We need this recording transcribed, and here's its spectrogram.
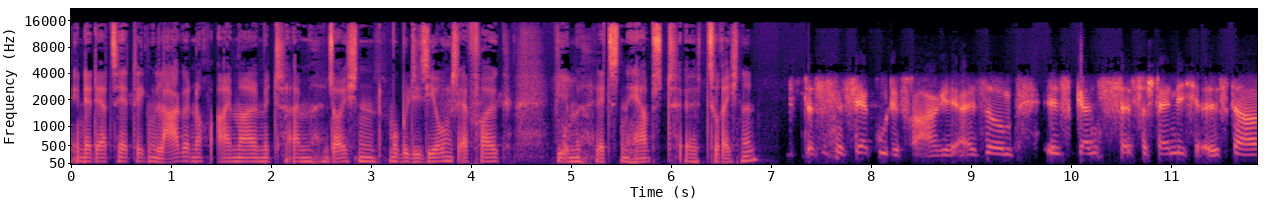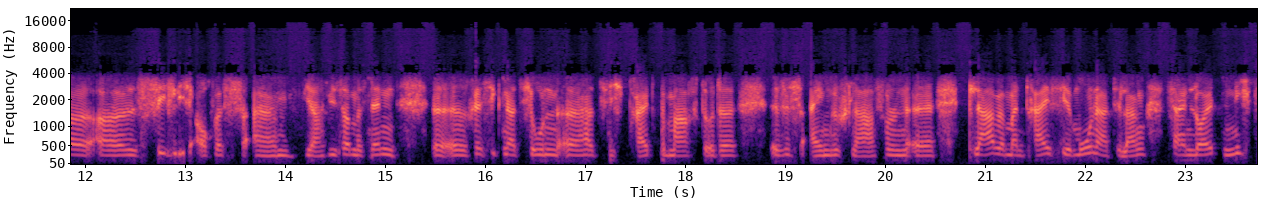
in der derzeitigen Lage noch einmal mit einem solchen Mobilisierungserfolg wie im letzten Herbst äh, zu rechnen? Das ist eine sehr gute Frage. Also ist ganz selbstverständlich ist da äh, sicherlich auch was, ähm, ja, wie soll man es nennen, äh, Resignation äh, hat sich breit gemacht oder es ist eingeschlafen. Äh, klar, wenn man drei, vier Monate lang seinen Leuten nichts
